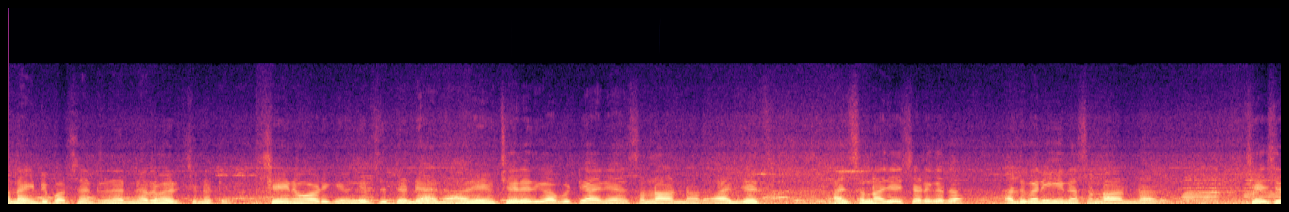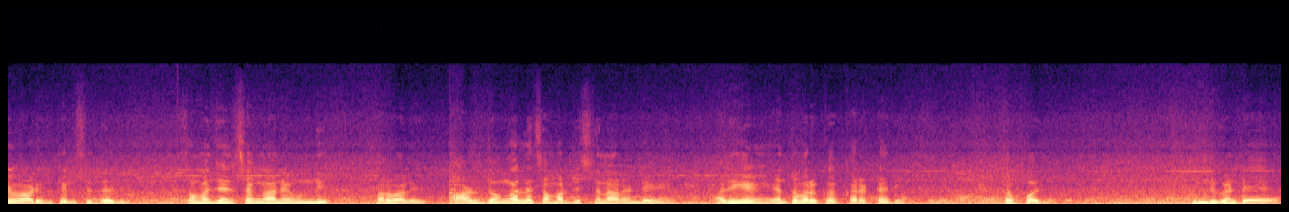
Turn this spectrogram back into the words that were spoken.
నైంటీ పర్సెంట్ నెరవేర్చినట్టు. చేయని వాడికి ఏం తెలిసిద్దండి ఆయన? ఆయన ఏం చేయలేదు కాబట్టి ఆయన సున్నా అన్నాడు. ఆయన చేసి ఆయన సున్నా చేశాడు కదా? అందుకని ఈయన సున్నా అన్నాడు. చేసేవాడికి తెలుసుద్ది అది సమంజసంగానే ఉంది. పర్వాలేదు. వాళ్ళు దొంగల్ని సమర్థిస్తున్నారండి. అది ఎంతవరకు కరెక్ట్ అది? తప్పు అది ఎందుకంటే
